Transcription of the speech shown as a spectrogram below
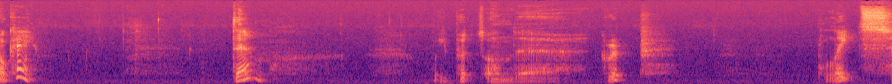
okay. Then we put on the grip plates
